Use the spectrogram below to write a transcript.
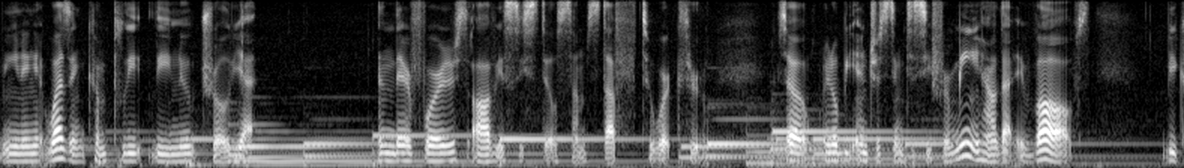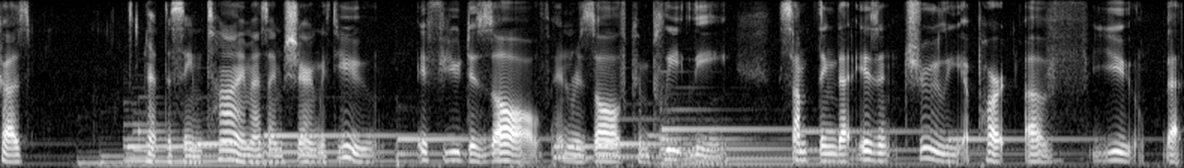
meaning it wasn't completely neutral yet. And therefore, there's obviously still some stuff to work through. So, it'll be interesting to see for me how that evolves because at the same time, as I'm sharing with you, if you dissolve and resolve completely something that isn't truly a part of you, that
